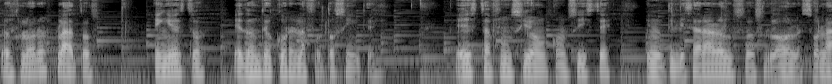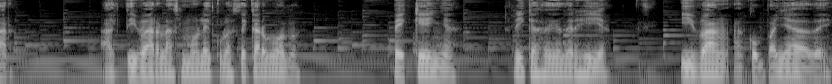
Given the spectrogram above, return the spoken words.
Los cloroplatos, en esto es donde ocurre la fotosíntesis. Esta función consiste en utilizar la luz solar, activar las moléculas de carbono pequeñas, ricas en energía, y van acompañadas de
